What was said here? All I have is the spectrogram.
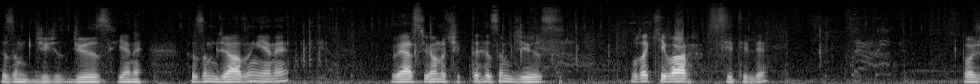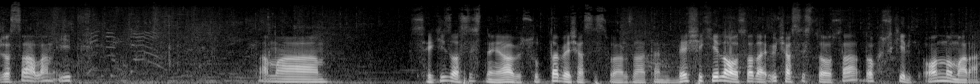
Hızımcığız yeni. Hızımcağızın yeni versiyonu çıktı. Hızımcığız. Bu da kivar stili. Dojlası alan it. Tamam. 8 asist ne ya abi? Sup'ta 5 asist var zaten. 5 kill olsa da 3 asist olsa 9 kill. 10 numara.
